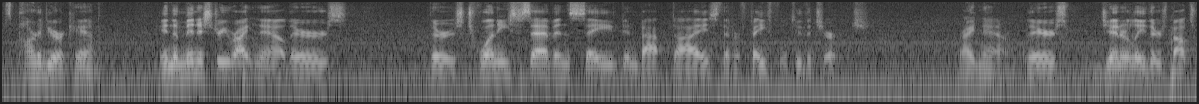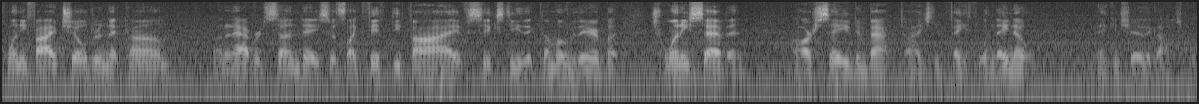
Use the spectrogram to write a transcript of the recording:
It's part of your account. In the ministry right now, there's there's 27 saved and baptized that are faithful to the church. Right now, there's generally there's about 25 children that come on an average Sunday. So it's like 55, 60 that come over there, but 27 are saved and baptized and faithful, and they know it. They can share the gospel.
